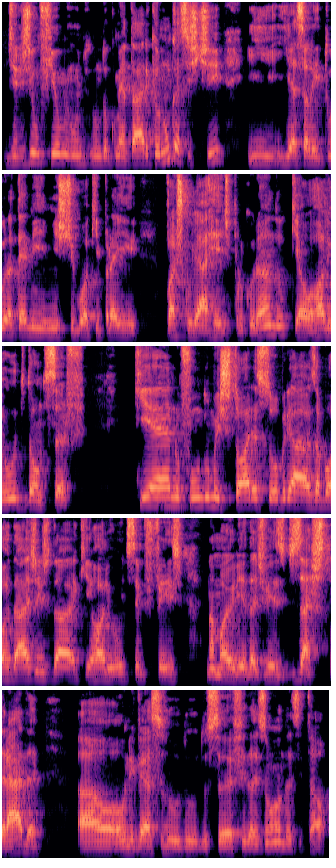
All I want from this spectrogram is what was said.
dirigiu um filme, um, um documentário que eu nunca assisti e, e essa leitura até me, me instigou aqui para ir vasculhar a rede procurando, que é o Hollywood Don't Surf, que é no fundo uma história sobre as abordagens da que Hollywood sempre fez, na maioria das vezes desastrada, ao universo do, do, do, surf, das ondas e tal.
